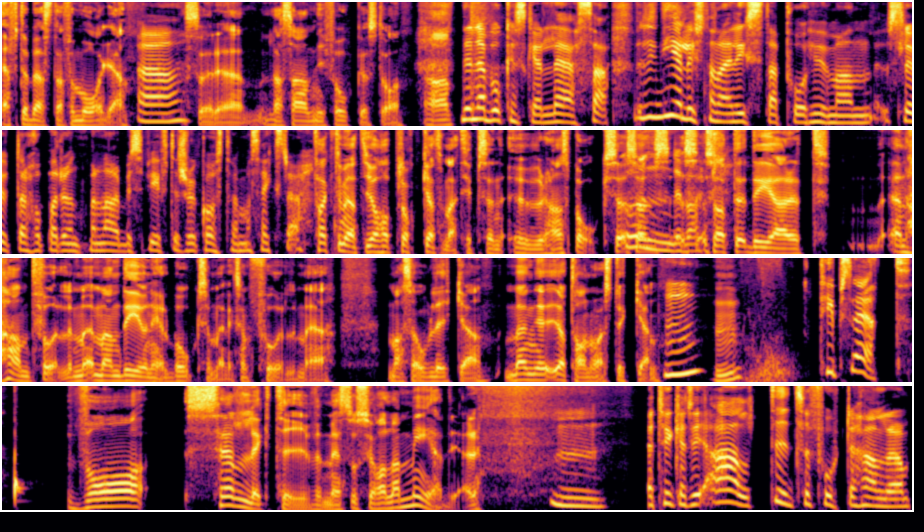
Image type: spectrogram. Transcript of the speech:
Efter bästa förmåga Ja. så är det lasagnefokus då. Ja. Den här boken ska jag läsa. Ge lyssnarna en lista på hur man slutar hoppa runt mellan arbetsuppgifter så det kostar en massa extra. Faktum är att jag har plockat de här tipsen ur hans bok. Så, så, så, så att det- är ett, en handfull, men det är en hel bok som är liksom full med massa olika. Men jag jag tar några stycken. Mm. Mm. Tips ett. Var selektiv med sociala medier. Mm. Jag tycker att vi alltid, så fort det handlar om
